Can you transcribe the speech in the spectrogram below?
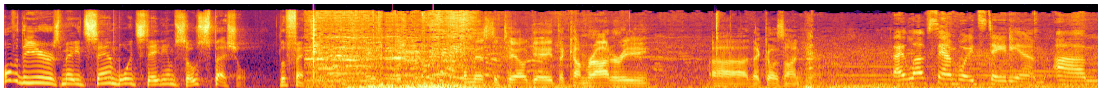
over the years, made Sam Boyd Stadium so special. The fans. I miss the tailgate, the camaraderie uh, that goes on here. I love Sam Boyd Stadium. Um,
